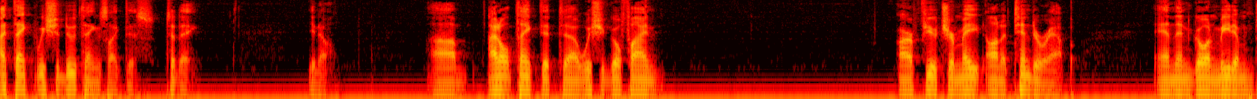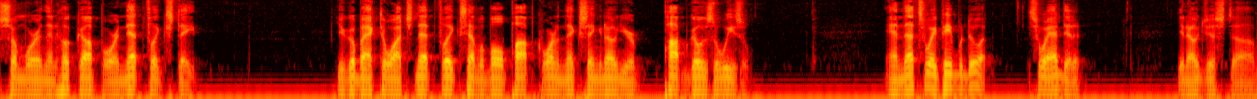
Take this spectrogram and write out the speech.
I think we should do things like this today. You know, um, I don't think that uh, we should go find our future mate on a Tinder app and then go and meet him somewhere and then hook up or a Netflix date. You go back to watch Netflix, have a bowl of popcorn, and next thing you know, your pop goes the weasel. And that's the way people do it. That's the way I did it. You know, just uh,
